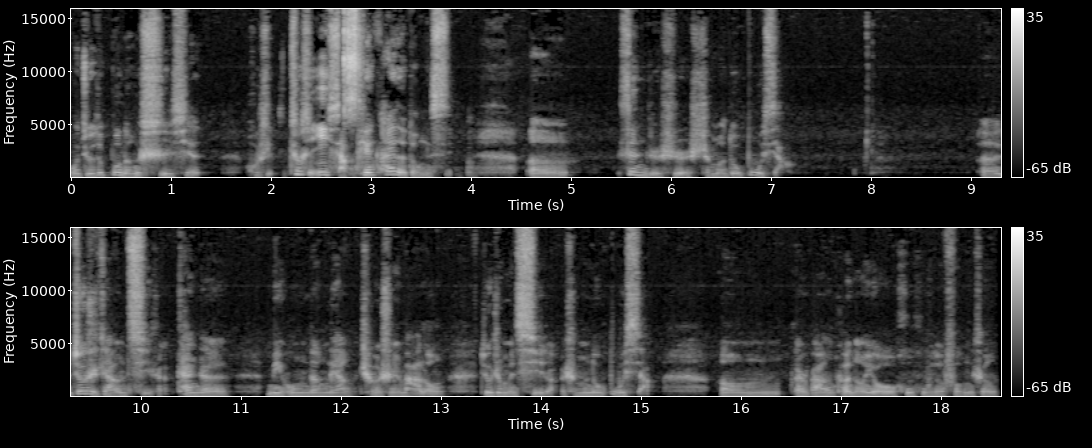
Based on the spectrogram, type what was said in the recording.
我觉得不能实现，或是就是异想天开的东西，嗯。甚至是什么都不想，嗯，就是这样骑着，看着霓虹灯亮，车水马龙，就这么骑着，什么都不想。嗯，耳旁可能有呼呼的风声，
